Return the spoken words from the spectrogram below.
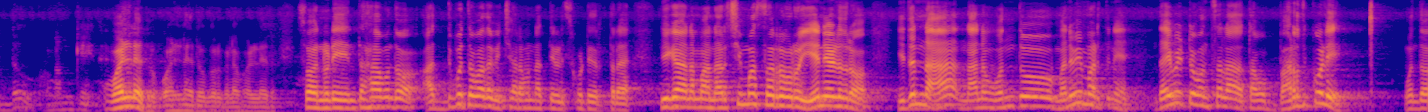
ಒಂದು ನಂಬಿಕೆ ಇದೆ. ಒಳ್ಳೇದು ಒಳ್ಳೇದು ಗುರುಗಳೇ ಒಳ್ಳೇದು. ಸೊ ನೋಡಿ ಇಂತಹ ಒಂದು ಅದ್ಭುತವಾದ ವಿಚಾರವನ್ನ ತಿಳಿಸ್ಕೊಟ್ಟಿರ್ತಾರೆ. ಈಗ ನಮ್ಮ ನರಸಿಂಹ ಸರ್ ಅವರು ಏನು ಹೇಳಿದ್ರು ಇದನ್ನ ನಾನು ಒಂದು ಮನವಿ ಮಾಡ್ತೀನಿ. ದಯವಿಟ್ಟು ಒಂದ್ಸಲ ತಾವು ಬರೆದುಕೊಳ್ಳಿ. ಒಂದು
